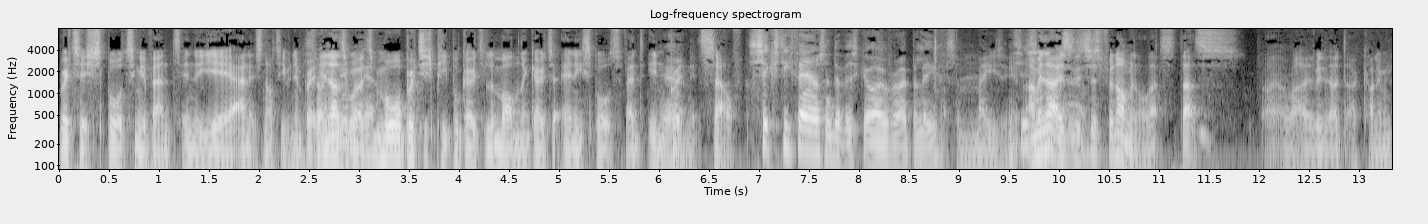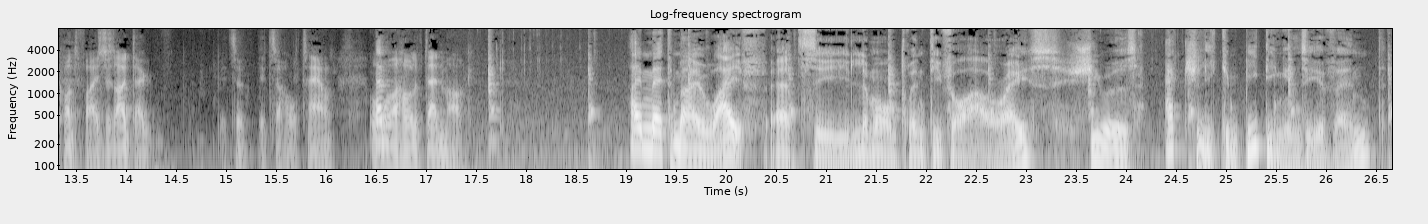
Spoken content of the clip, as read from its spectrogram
British sporting event in the year, and it's not even in Britain. in other even- words, yeah. more British people go to Le Mans than go to any sports event in Britain itself. Sixty thousand of us go over, I believe. That's amazing. I mean, that is it's just phenomenal. That's that's. well, I mean, I, I can't even quantify. It's just I don't. It's a it's a whole town, or Um, the whole of Denmark. I met my wife at the Le Mans 24 hour race. She was actually competing in the event,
